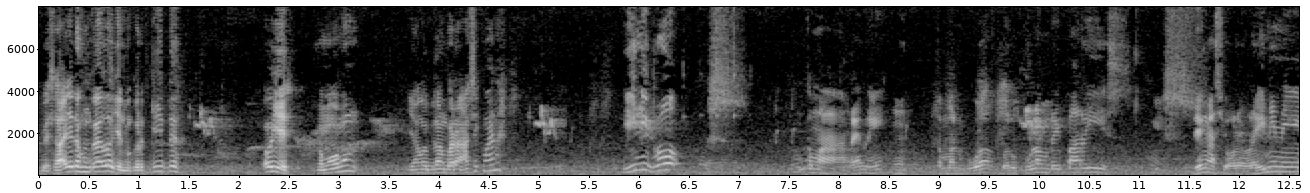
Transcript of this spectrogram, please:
Biasa aja dong kalau jangan mengkerut gitu. Oh iya, ngomong-ngomong, yang lo bilang barang asik mana? Ini bro. Kemarin nih, teman gua baru pulang dari Paris. Dia ngasih oleh-oleh ini nih,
